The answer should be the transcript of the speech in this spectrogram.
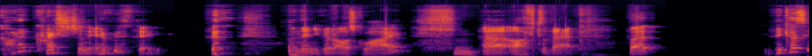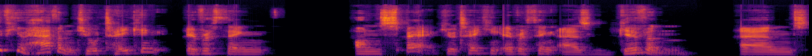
got to question everything and then you got to ask why hmm. uh, after that but because if you haven't you're taking everything on spec you're taking everything as given and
